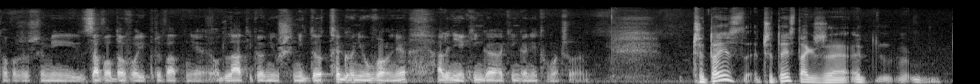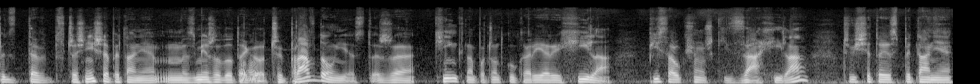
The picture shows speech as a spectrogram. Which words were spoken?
towarzyszy mi zawodowo i prywatnie od lat i pewnie już nigdy od tego nie uwolnię, ale nie, Kinga, Kinga nie tłumaczyłem. Czy to, jest, czy to jest tak, że e, te wcześniejsze pytanie mm, zmierza do tego, czy prawdą jest, że King na początku kariery Hilla pisał książki za Hilla? Oczywiście to jest pytanie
